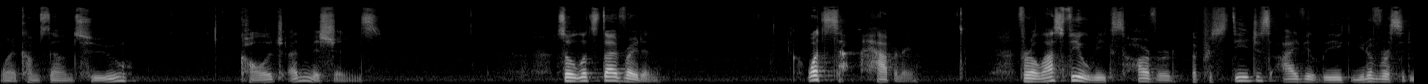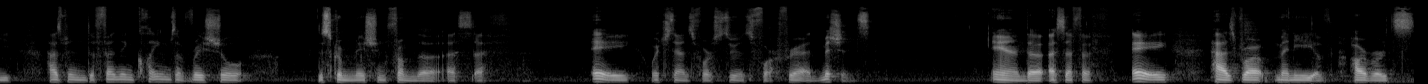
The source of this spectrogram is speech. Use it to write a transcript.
when it comes down to college admissions. So let's dive right in. What's happening? For the last few weeks, Harvard, a prestigious Ivy League university, has been defending claims of racial discrimination from the SFA, which stands for Students for Fair Admissions. And the SFFA has brought many of Harvard's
